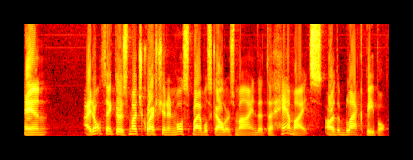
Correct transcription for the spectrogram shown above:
And I don't think there's much question in most Bible scholars' mind that the Hamites are the black people.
